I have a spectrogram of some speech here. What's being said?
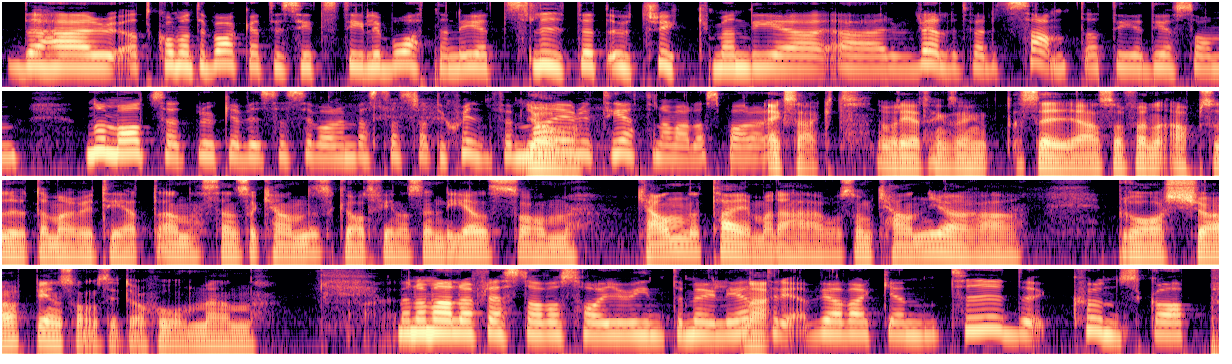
det här att komma tillbaka till sitt still i båten, det är ett slitet uttryck men det är väldigt, väldigt sant att det är det som normalt sett brukar visa sig vara den bästa strategin för majoriteten ja, av alla sparare. Exakt, det var det jag tänkte säga, alltså för den absoluta majoriteten. Sen så kan det såklart finnas en del som kan tajma det här och som kan göra bra köp i en sån situation men men de allra flesta av oss har ju inte möjlighet Nej. till det. Vi har varken tid, kunskap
